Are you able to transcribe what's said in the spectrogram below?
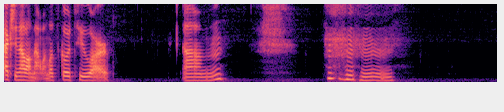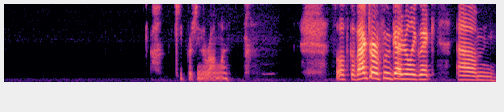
actually not on that one. Let's go to our. Um, keep pushing the wrong one. So let's go back to our food guide really quick. Um,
